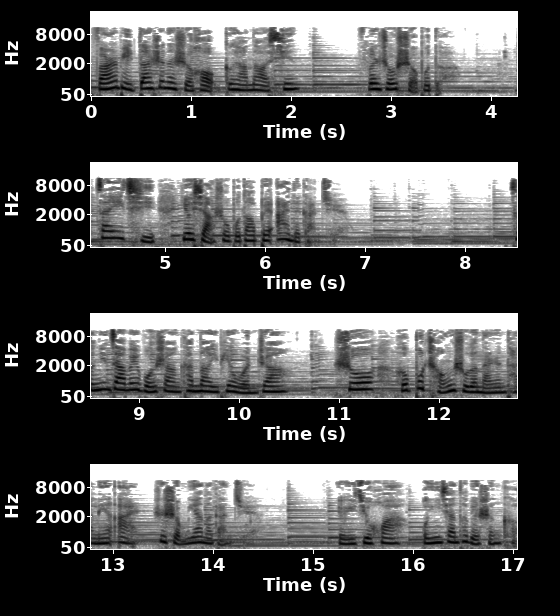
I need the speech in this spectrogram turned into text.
反而比单身的时候更要闹心。分手舍不得，在一起又享受不到被爱的感觉。曾经在微博上看到一篇文章。说和不成熟的男人谈恋爱是什么样的感觉？有一句话我印象特别深刻，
